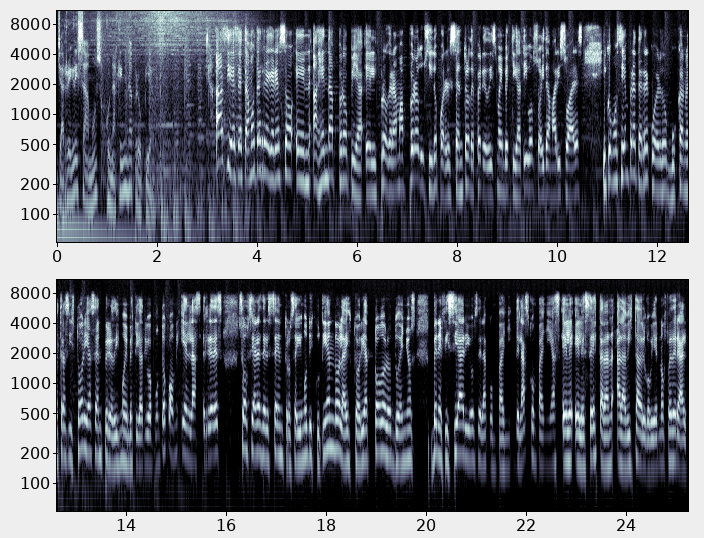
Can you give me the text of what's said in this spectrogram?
Ya regresamos con Agenda Propia. Así es, estamos de regreso en Agenda Propia, el programa producido por el Centro de Periodismo Investigativo. Soy Damari Suárez y como siempre te recuerdo, busca nuestras historias en periodismoinvestigativo.com y en las redes sociales del centro. Seguimos discutiendo la historia. Todos los dueños beneficiarios de, la de las compañías LLC estarán a la vista del gobierno federal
